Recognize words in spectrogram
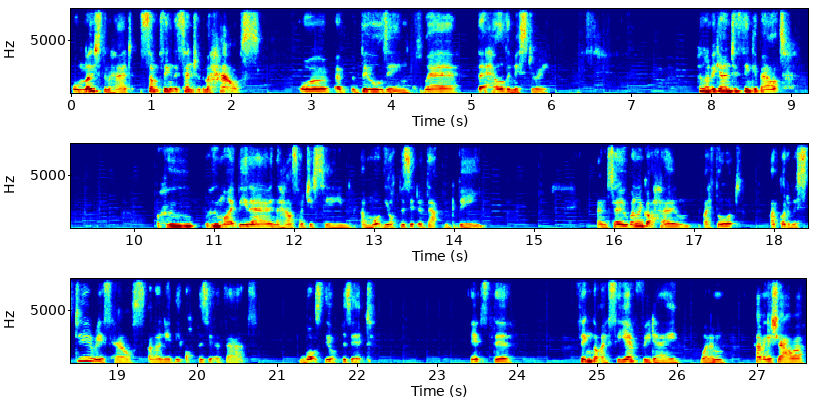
or most of them had, something at the centre of them, a house or a, a building where that held a mystery. And I began to think about who who might be there in the house I'd just seen and what the opposite of that would be. And so when I got home, I thought, I've got a mysterious house and I need the opposite of that. What's the opposite? It's the thing that I see every day when I'm having a shower.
